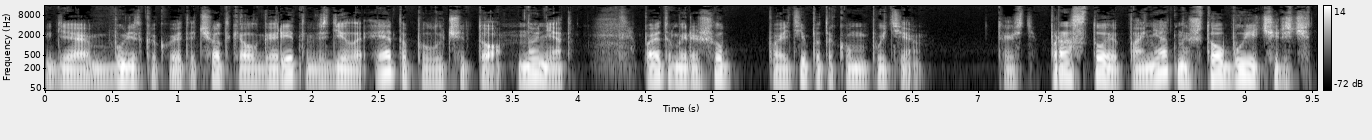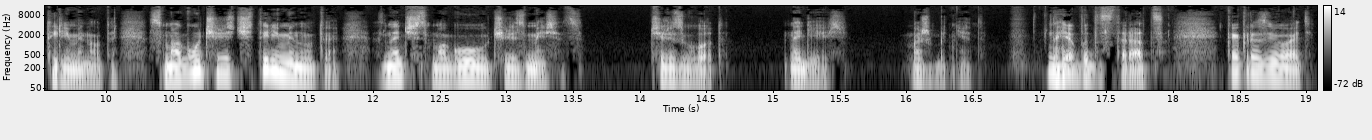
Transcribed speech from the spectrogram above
где будет какой-то четкий алгоритм, сделай это, получи то, но нет. Поэтому я решил пойти по такому пути. То есть простое, понятно, что будет через 4 минуты. Смогу через 4 минуты, значит, смогу через месяц, через год, надеюсь. Может быть, нет. Но я буду стараться. Как развивать?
